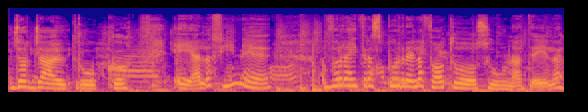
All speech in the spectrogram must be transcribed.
Giorgia al trucco. E alla fine vorrei trasporre la foto su una tela.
